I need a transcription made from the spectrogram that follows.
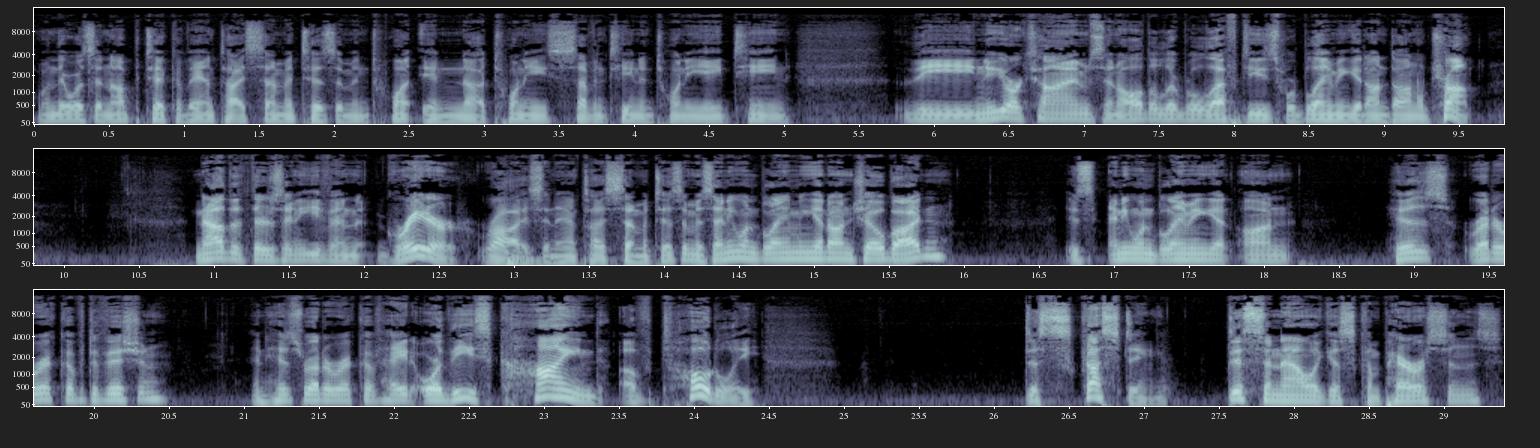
when there was an uptick of anti Semitism in, tw- in uh, 2017 and 2018, the New York Times and all the liberal lefties were blaming it on Donald Trump. Now that there's an even greater rise in anti Semitism, is anyone blaming it on Joe Biden? Is anyone blaming it on his rhetoric of division and his rhetoric of hate, or these kind of totally disgusting, disanalogous comparisons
